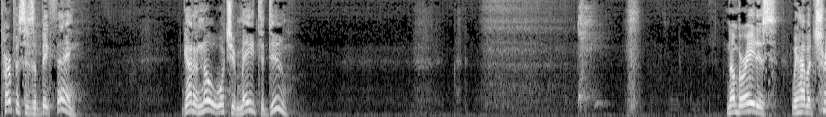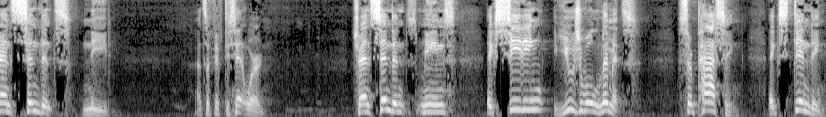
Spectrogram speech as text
Purpose is a big thing. You got to know what you're made to do. Number eight is we have a transcendence need. That's a 50 cent word. Transcendence means exceeding usual limits, surpassing, extending,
